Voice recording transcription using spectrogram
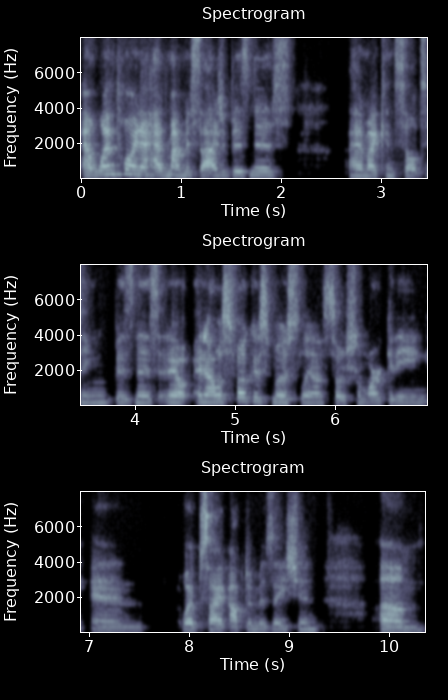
at one point, I had my massage business. I had my consulting business, and I, and I was focused mostly on social marketing and website optimization. Um,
